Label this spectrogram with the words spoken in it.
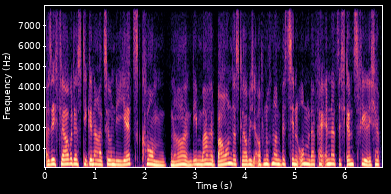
Also ich glaube, dass die Generation, die jetzt kommt, ne, die bauen das, glaube ich, auch noch mal ein bisschen um. Da verändert sich ganz viel. Ich habe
